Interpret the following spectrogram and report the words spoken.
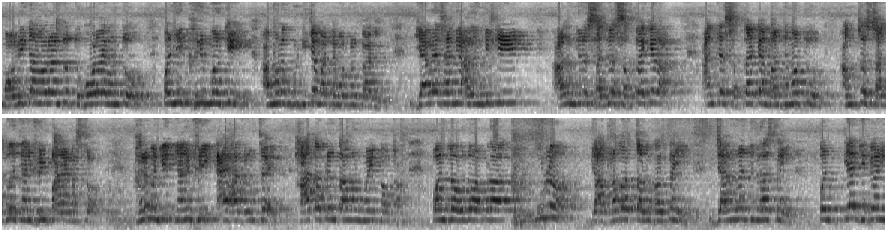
माऊली जानवरांचं तुकोबराय म्हणतो. पण ही खरी महती आम्हाला गुरुजीच्या माध्यमातून कळली ज्यावेळेस आम्ही आळंदीची आळंदीला सात दिवस सप्ताह केला आणि त्या सप्ताहाच्या माध्यमातून आमचं सात दिवस ज्ञानेश्वरी पारायण असतं. खरं म्हणजे ज्ञानेश्वरी काय हा ग्रंथ आहे हा आतापर्यंत आम्हाला माहीत नव्हता. पण जवळजवळ आपला पूर्ण जाफराबाद तालुकाच नाही जालना जिल्हाच नाही पण त्या ठिकाणी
